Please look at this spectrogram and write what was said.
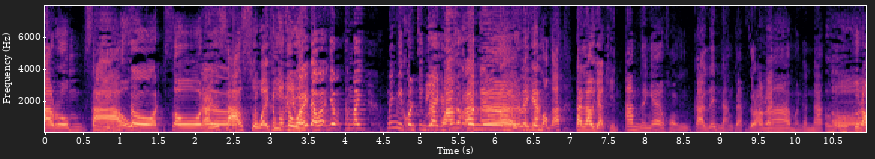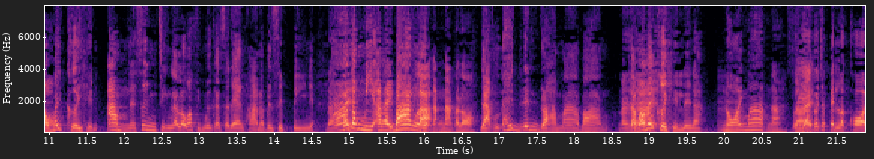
อารมณ์สาผู้หญิงวโสด โสดหรือสาวสวยที่ที่สวยแต่ว่ายังทำไม ไม่มีคนจริงใจกับฉันสักคนหนึงเออหรืออะไรแล้วก็เงี้ยบอกว่าแต่เราอยากเห็นอ้ำในแง่ของการเล่นหนังแบบดราม่าเหมือนกันนะคือเราไม่เคยเห็นอ้ำเนี่ยซึ่งจริงๆแล้วเราว่าฝีมือการแสดงผ่านมาเป็น 10 ปีเนี่ยได้ก็ต้องมีอะไรบ้างล่ะหนักๆกันเหรออยากให้เล่นดราม่าบ้างน่าจะแต่ว่าได้ไม่เคยเห็นเลยนะน้อยมากนะ ส่วนใหญ่ได้ก็จะเป็นละคร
